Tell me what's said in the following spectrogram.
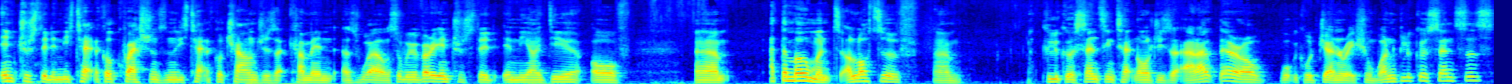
interested in these technical questions and these technical challenges that come in as well. So we are very interested in the idea of, um, at the moment, a lot of um, glucose sensing technologies that are out there are what we call generation one glucose sensors.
